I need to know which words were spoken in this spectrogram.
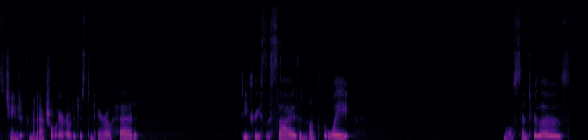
let's change it from an actual arrow to just an arrowhead. Decrease the size and up the weight. And we'll center those.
